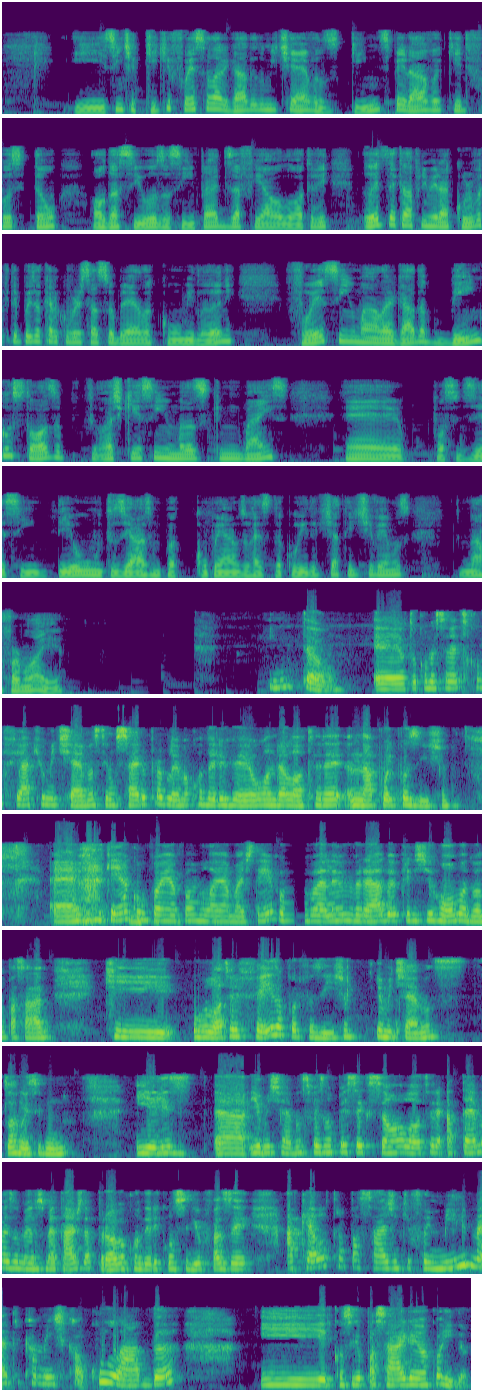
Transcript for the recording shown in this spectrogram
E que, que foi essa largada do Mitch Evans? Quem esperava que ele fosse tão audacioso assim para desafiar o Lottery antes daquela primeira curva, que depois eu quero conversar sobre ela com o Milani. Foi assim uma largada bem gostosa. Eu acho que assim uma das que mais é, posso dizer assim, deu um entusiasmo para acompanharmos o resto da corrida que já tivemos na Fórmula E. Então, é, eu tô começando a desconfiar que o Mitch Evans tem um sério problema quando ele vê o André Lotter na pole position. É, para quem acompanha a Fórmula E há mais tempo, vai lembrar do Eprix de Roma do ano passado, que o Lotter fez a pole position e o Mitch Evans largou em segundo. E eles Uh, e o Mitch Evans fez uma perseguição ao Lottery até mais ou menos metade da prova, quando ele conseguiu fazer aquela ultrapassagem que foi milimetricamente calculada e ele conseguiu passar e ganhou a corrida.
